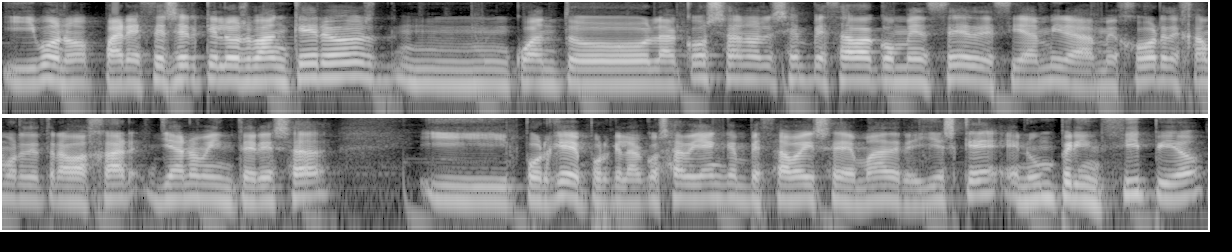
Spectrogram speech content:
y bueno, parece ser que los banqueros, mm, en cuanto la cosa no les empezaba a convencer, decían, mira, mejor dejamos de trabajar, ya no me interesa. ¿Y por qué? Porque la cosa veían que empezaba a irse de madre. Y es que en un principio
